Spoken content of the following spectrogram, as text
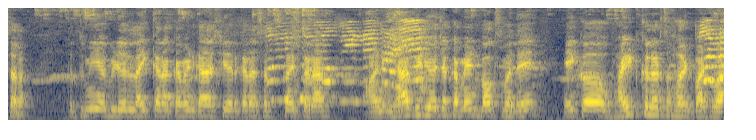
चला. तर तुम्ही या व्हिडिओला लाईक करा कमेंट करा शेअर करा सबस्क्राईब करा. आणि ह्या व्हिडिओच्या कमेंट बॉक्समध्ये एक व्हाईट कलरचं हर्ट पाठवा.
